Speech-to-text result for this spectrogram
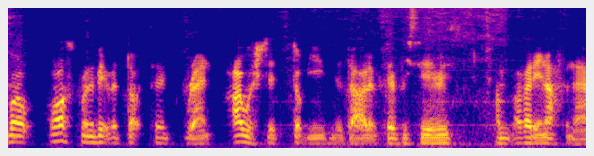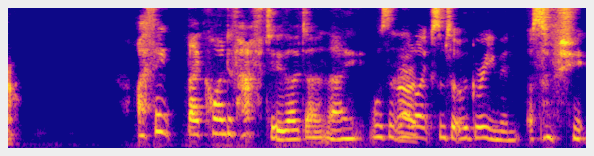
Well, whilst we're on a bit of a Doctor rant, I wish they'd stop using the Daleks every series. I'm, I've had enough for now. I think they kind of have to, though, don't they? Wasn't there No. like some sort of agreement or some shit?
